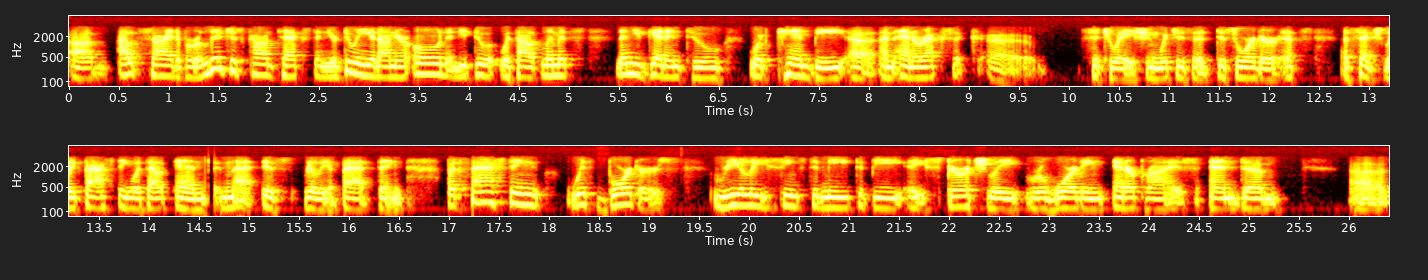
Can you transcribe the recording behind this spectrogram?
um, outside of a religious context and you're doing it on your own and you do it without limits, then you get into what can be uh, an anorexic uh, situation, which is a disorder. It's essentially fasting without end, and that is really a bad thing. But fasting with borders really seems to me to be a spiritually rewarding enterprise, and um, uh,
